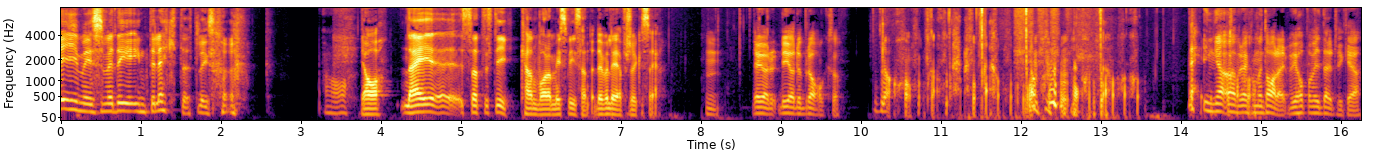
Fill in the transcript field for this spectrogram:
Jamies med det intellektet liksom. Ja. ja, nej, eh, statistik kan vara missvisande, det är väl det jag försöker säga. Det gör, det gör du bra också. Ja. Inga övriga kommentarer. Vi hoppar vidare tycker jag.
